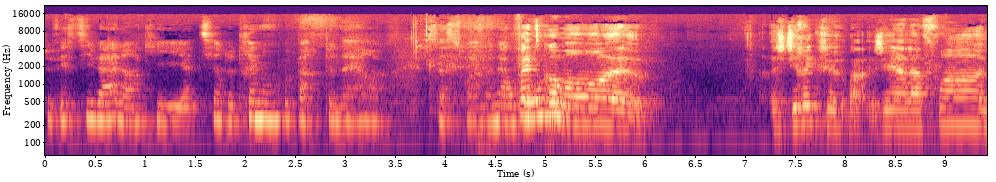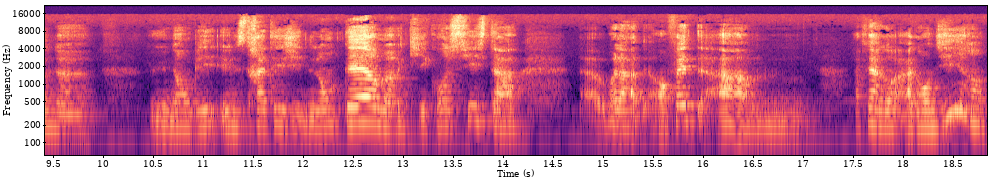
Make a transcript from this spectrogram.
ce festival hein, qui attire de très nombreux partenaires, que ce soit Monaco. En fait, comment. Euh, je dirais que j'ai à la fois une, une, stratégie de long terme qui consiste à. Euh, voilà, en fait, à, à faire agrandir,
